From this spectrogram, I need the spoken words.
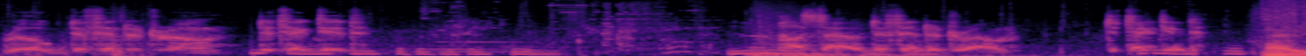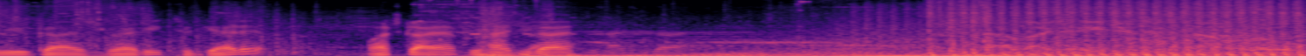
Rogue defender drone detected. Hostile defender drone detected. Are you guys ready to get it? Watch Gaia, behind you, Gaia. Allied agent now rogue.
